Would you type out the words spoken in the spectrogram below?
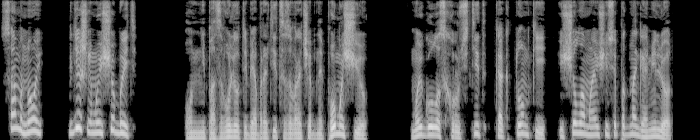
«Со мной. Где ж ему еще быть?» Он не позволил тебе обратиться за врачебной помощью? Мой голос хрустит, как тонкий, еще ломающийся под ногами лед.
